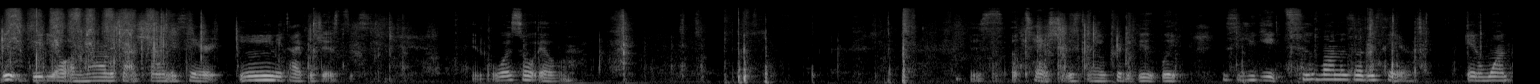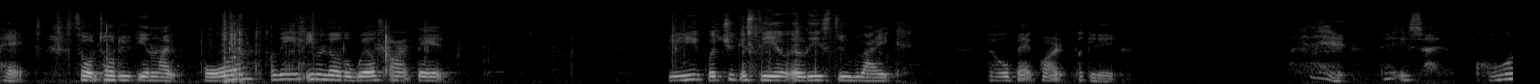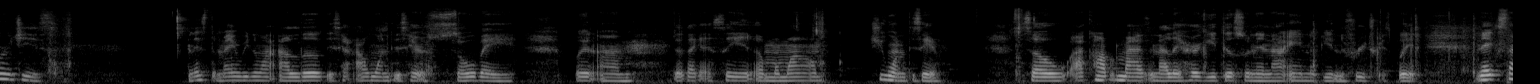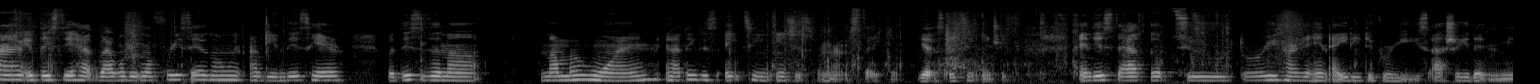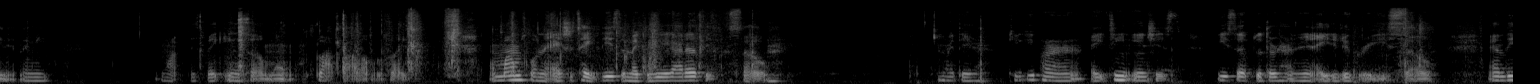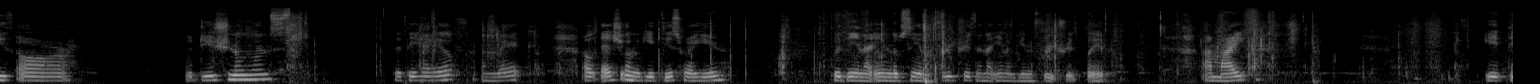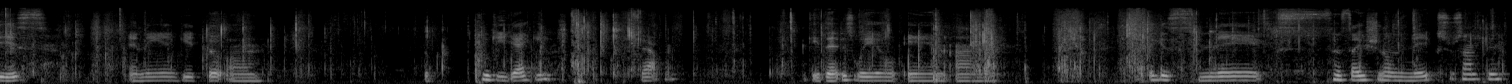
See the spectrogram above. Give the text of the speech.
this video alone is not showing this hair any type of justice. You know, whatsoever. It's attached to this thing pretty good, but you see you get two bundles of this hair in one pack. So in total you're getting like four of these, even though the wells aren't that big, but you can still at least do like the whole back part. Look at it. Look at that. That is gorgeous. And that's the main reason why I love this hair. I wanted this hair so bad. But um just like I said, um, my mom, she wanted this hair. So I compromised and I let her get this one and I ended up getting the Freetress. But next time, if they still have the buy one get one free sale going, I'm getting this hair. But this is in a number one, and I think this is 18 inches, if I'm not mistaken. Yes, 18 inches. And this styles up to 380 degrees. I'll show you that in a minute. Let me knock this back in so it won't flop all over the place. My mom's going to actually take this and make a wig out of it. So, right there. Kinky Perm, 18 inches. He's up to 380 degrees. So, and these are additional ones that they have on the back. I was actually going to get this right here. But then I ended up seeing the Freetress and I ended up getting the Freetress. But I might get this and then get the um the pinky yaki that one get that as well and um i think it's next sensational next or something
